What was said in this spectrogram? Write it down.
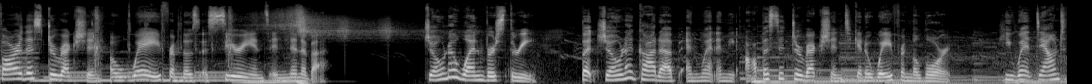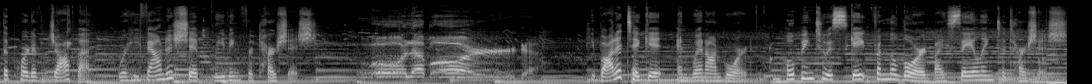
farthest direction away from those Assyrians in Nineveh. Jonah 1, verse 3 But Jonah got up and went in the opposite direction to get away from the Lord. He went down to the port of Joppa, where he found a ship leaving for Tarshish. All aboard! He bought a ticket and went on board, hoping to escape from the Lord by sailing to Tarshish.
